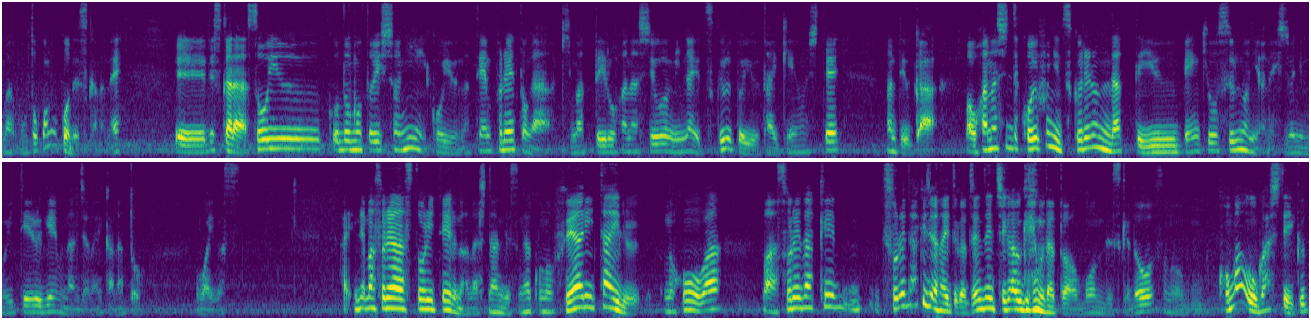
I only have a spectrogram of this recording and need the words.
まあ、男の子ですからね、えー、ですからそういう子供と一緒にこういうなテンプレートが決まっているお話をみんなで作るという体験をして何ていうか、ま、お話ってこういうふうに作れるんだっていう勉強をするのにはね非常に向いているゲームなんじゃないかなと思います。はい。で、まあ、それはストーリーテールの話なんですが、このフェアリータイルの方は、まあ、それだけ、それだけじゃないというか、全然違うゲームだとは思うんですけど、その、駒を動かしていく、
